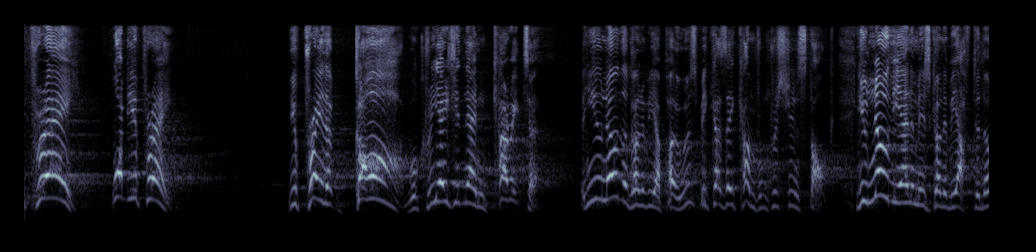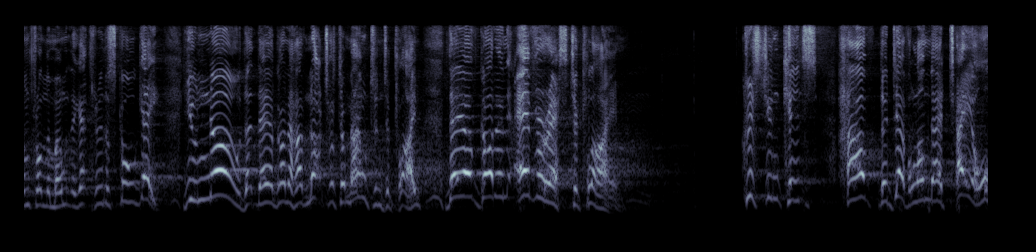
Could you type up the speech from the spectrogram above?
pray. What do you pray? You pray that God will create in them character. And you know they're going to be opposed because they come from Christian stock. You know the enemy is going to be after them from the moment they get through the school gate. You know that they are going to have not just a mountain to climb, they have got an Everest to climb. Christian kids have the devil on their tail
